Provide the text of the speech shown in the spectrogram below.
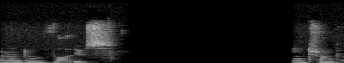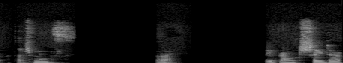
random values in trunk attachments. The three branch shader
